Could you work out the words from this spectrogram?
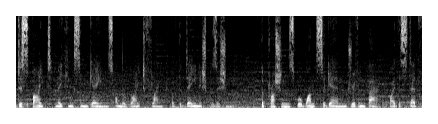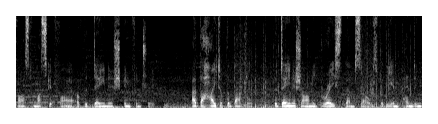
Despite making some gains on the right flank of the Danish position, the Prussians were once again driven back by the steadfast musket fire of the Danish infantry. At the height of the battle, the Danish army braced themselves for the impending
